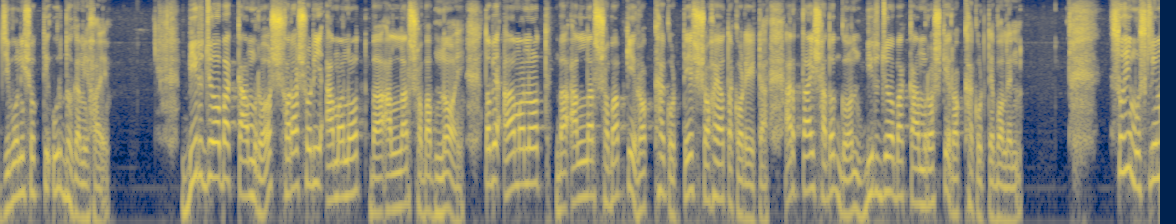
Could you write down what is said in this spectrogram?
জীবনী শক্তি ঊর্ধ্বগামী হয়। বীর্য বা কামরস সরাসরি আমানত বা আল্লাহর স্বভাব নয়, তবে আমানত বা আল্লাহর স্বভাবকে রক্ষা করতে সহায়তা করে এটা, আর তাই সাধকগণ বীর্য বা কামরসকে রক্ষা করতে বলেন। সহি মুসলিম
